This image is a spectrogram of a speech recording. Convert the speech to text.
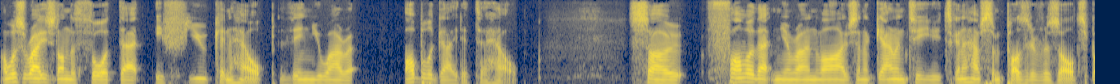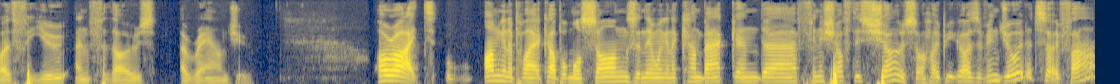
I was raised on the thought that if you can help, then you are obligated to help. So follow that in your own lives, and I guarantee you it's going to have some positive results both for you and for those around you. All right, I'm going to play a couple more songs and then we're going to come back and uh, finish off this show. So I hope you guys have enjoyed it so far.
